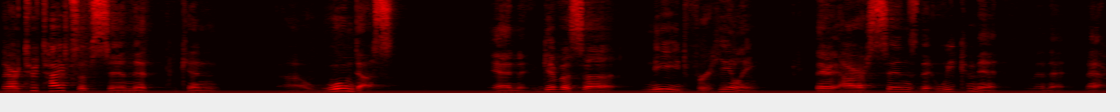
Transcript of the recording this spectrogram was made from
there are two types of sin that can wound us and give us a need for healing. There are sins that we commit and that, that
